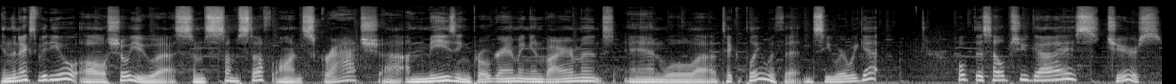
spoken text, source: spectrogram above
in the next video, I'll show you uh, some some stuff on Scratch. Amazing programming environment, and we'll take a play with it and see where we get. Hope this helps you guys. Cheers.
